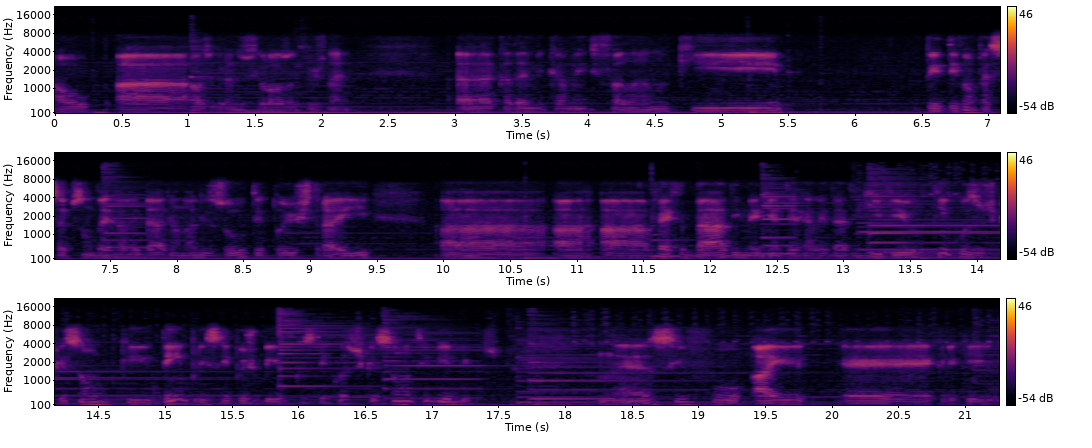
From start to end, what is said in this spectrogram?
ao, a, aos grandes filósofos, né? academicamente falando, que teve uma percepção da realidade, analisou, tentou extrair a, a, a, verdade mediante a realidade que viu. Tem coisas que são que têm princípios bíblicos, tem coisas que são antibíblicos. Né? Se for aí, é, creio que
